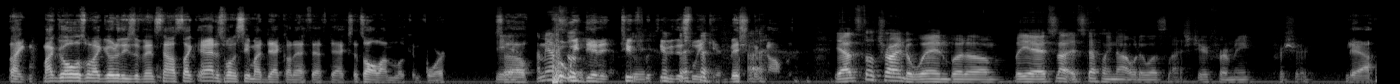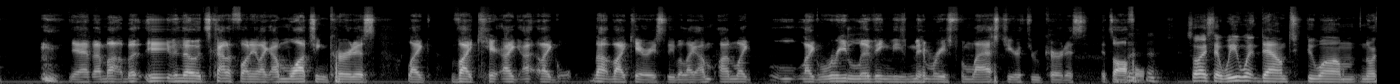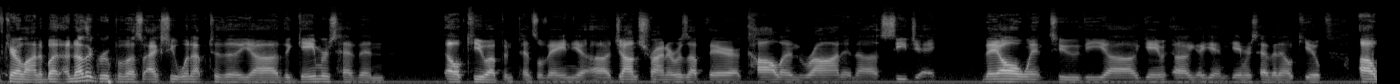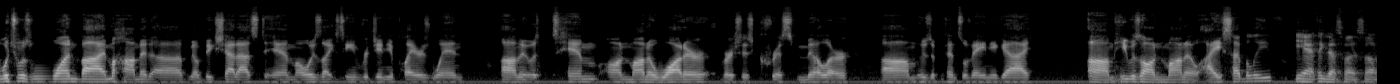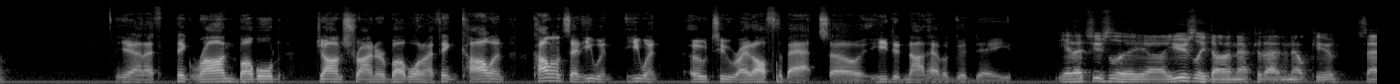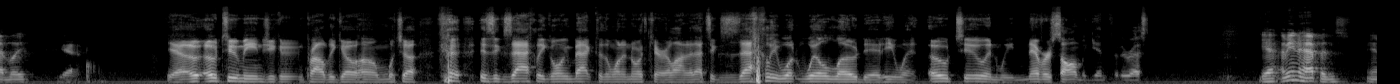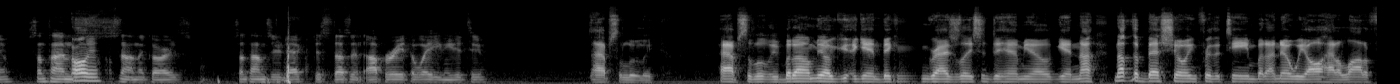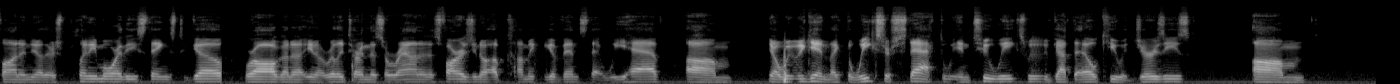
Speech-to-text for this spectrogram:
like my goal is when I go to these events now, it's like eh, I just want to see my deck on FFDecks. That's all I'm looking for. Yeah. So I mean, I'm we still- did it two Yeah. for two this weekend. Mission accomplished. Yeah, I'm still trying to win, but um, but yeah, it's not. It's definitely not what it was last year for me, for sure. Yeah, yeah. uh, but even though it's kind of funny, like I'm watching Curtis like vicar like like not vicariously, but like I'm I'm like like reliving these memories from last year through Curtis. It's awful. so like I said, we went down to um North Carolina, but another group of us actually went up to the uh the Gamers Heaven LQ up in Pennsylvania. Uh, John Schreiner was up there. Colin, Ron, and uh, CJ. They all went to the uh, game uh, again, Gamers Heaven LQ, uh, which was won by Muhammad. Uh, you know, big shout outs to him. Always like seeing Virginia players win. Um, it was him on Mono Water versus Chris Miller, um, who's a Pennsylvania guy. Um, he was on Mono Ice, I believe. Yeah, I think that's what I saw. Yeah, and I think Ron bubbled, John Schreiner bubbled, and I think Colin Colin said he went he went 0-2 right off the bat, so he did not have a good day. Yeah, that's usually uh, usually done after that in an LQ. Sadly. Yeah. Yeah, O- 0-2 means you can probably go home, which uh, is exactly going back to the one in North Carolina. That's exactly what Will Lowe did. He went 0-2, and we never saw him again for the rest. Yeah, I mean it happens. You know, sometimes Oh, yeah. it's not in the cards. Sometimes your deck just doesn't operate the way you need it to. Absolutely. Absolutely. But um, you know, again, big congratulations to him. You know, again, not not the best showing for the team, but I know we all had a lot of fun and you know, there's plenty more of these things to go. We're all gonna, you know, really turn this around. And as far as, you know, upcoming events that we have, um, you know, we, again, like the weeks are stacked. In two weeks, we've got the LQ at Jerseys. Um,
